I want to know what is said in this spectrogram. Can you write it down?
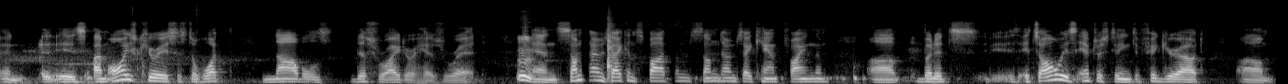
and is I'm always curious as to what novels this writer has read. Mm. And sometimes I can spot them, sometimes I can't find them. Uh, but it's it's always interesting to figure out. Um,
